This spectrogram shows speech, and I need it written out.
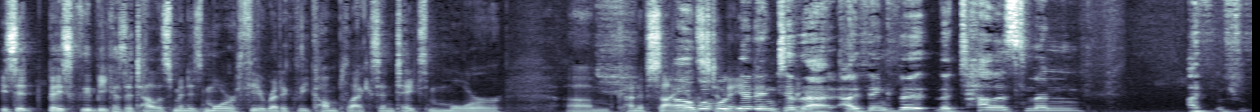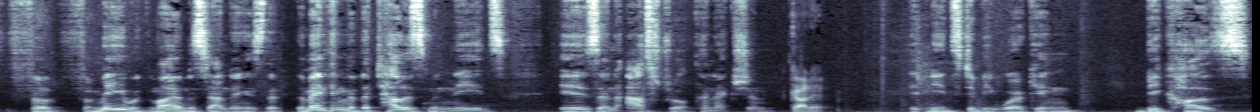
is it basically because a talisman is more theoretically complex and takes more um, kind of science? Oh, well, we'll make? get into that. I think that the talisman, I, for for me, with my understanding, is that the main thing that the talisman needs is an astral connection. Got it. It needs to be working because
